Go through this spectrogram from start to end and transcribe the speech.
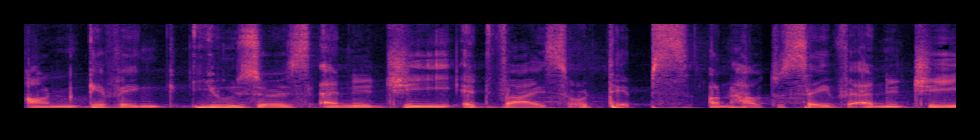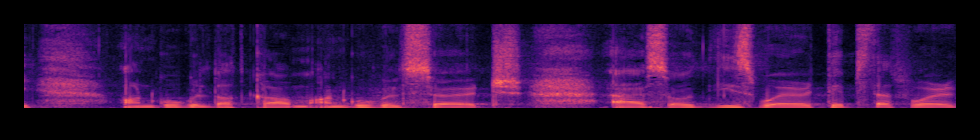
on giving users energy advice or tips on how to save energy on google.com, on Google Search. Uh, so these were tips that were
